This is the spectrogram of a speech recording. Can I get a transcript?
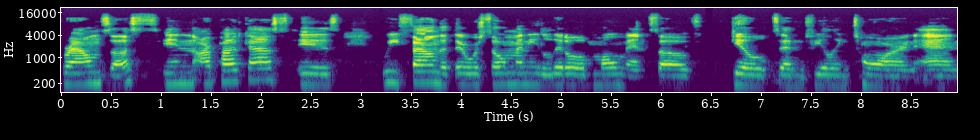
grounds us in our podcast is we found that there were so many little moments of guilt and feeling torn and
